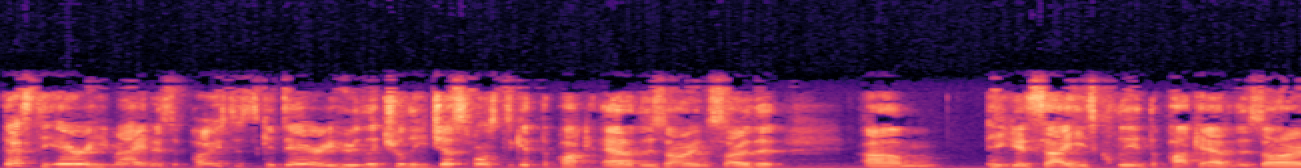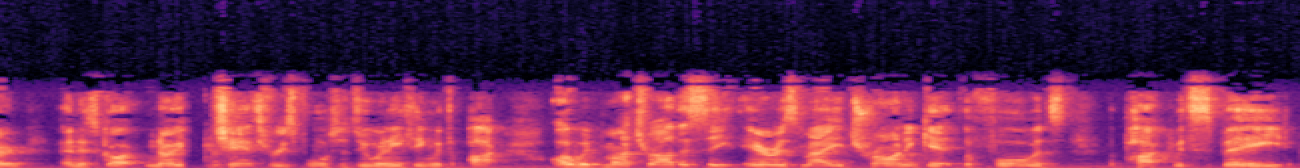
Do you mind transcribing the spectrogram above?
that's the error he made, as opposed to Scuderi, who literally just wants to get the puck out of the zone so that um, he can say he's cleared the puck out of the zone and has got no chance for his forward to do anything with the puck. I would much rather see errors made trying to get the forwards the puck with speed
